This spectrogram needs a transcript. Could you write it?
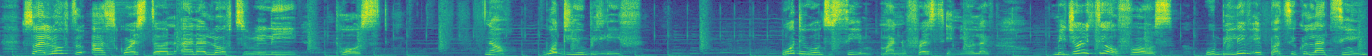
so I love to ask questions and I love to really pause. Now, what do you believe? What do you want to see manifest in your life? Majority of us will believe a particular thing,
